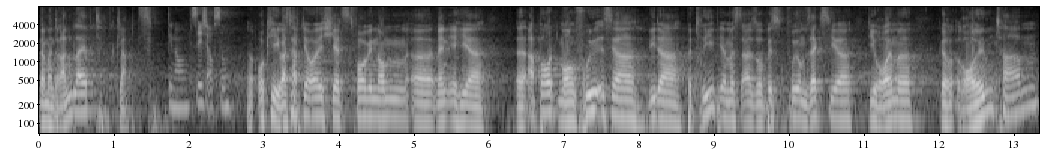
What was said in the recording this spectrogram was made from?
wenn man dran bleibt, klappt's. Genau, sehe ich auch so. Okay, was habt ihr euch jetzt vorgenommen, äh, wenn ihr hier äh, abbaut? Morgen früh ist ja wieder Betrieb. Ihr müsst also bis früh um sechs hier die Räume geräumt haben.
